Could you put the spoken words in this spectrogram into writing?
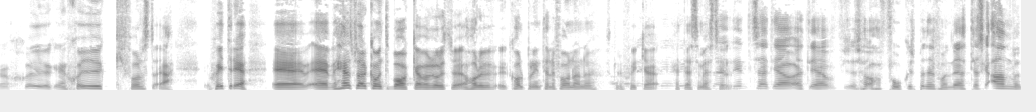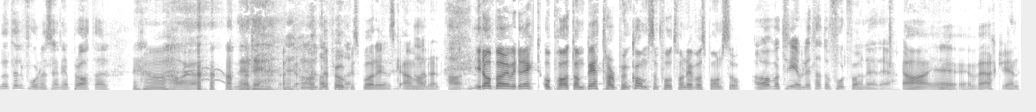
En sjuk, en sjuk, stå- ja, skit i det. Eh, eh, hemskt välkommen tillbaka, vad roligt. Har du koll på din telefon här nu? Ska du skicka ett sms Det är till? inte så att jag, att jag har fokus på telefonen, det är att jag ska använda telefonen sen när jag pratar. Ja, Ja, ja. Nej, det. jag har inte fokus på det, jag ska använda den. Ja, Idag börjar vi direkt och prata om Betthard.com som fortfarande är vår sponsor. ja, vad trevligt att de fortfarande är det. Ja, eh, verkligen.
